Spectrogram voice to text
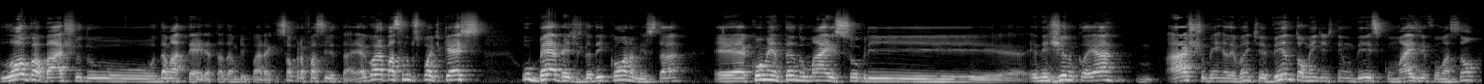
logo abaixo do, da matéria, tá? Da Ambipar aqui, só para facilitar. E agora, passando para os podcasts, o Babbage, da The Economist, tá? É, comentando mais sobre energia nuclear, acho bem relevante. Eventualmente a gente tem um desse com mais informação,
